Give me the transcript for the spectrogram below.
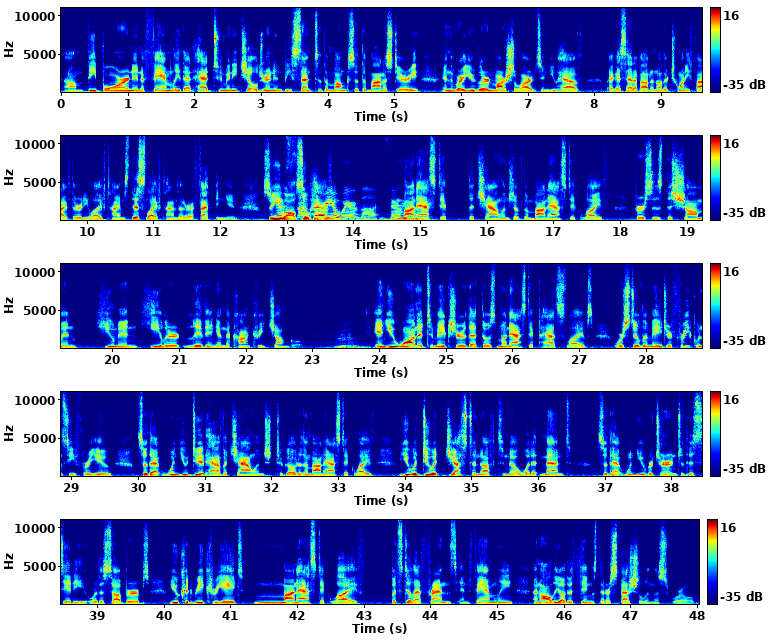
um, be born in a family that had too many children and be sent to the monks of the monastery and where you learn martial arts and you have like I said, about another 25, 30 lifetimes this lifetime that are affecting you. So yes, you also I'm have very aware of that. Very monastic, aware. the challenge of the monastic life versus the shaman, human healer living in the concrete jungle. Mm. And you wanted to make sure that those monastic past lives were still a major frequency for you, so that when you did have a challenge to go to the monastic life, you would do it just enough to know what it meant so that when you return to the city or the suburbs, you could recreate monastic life, but still have friends and family and all the other things that are special in this world.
